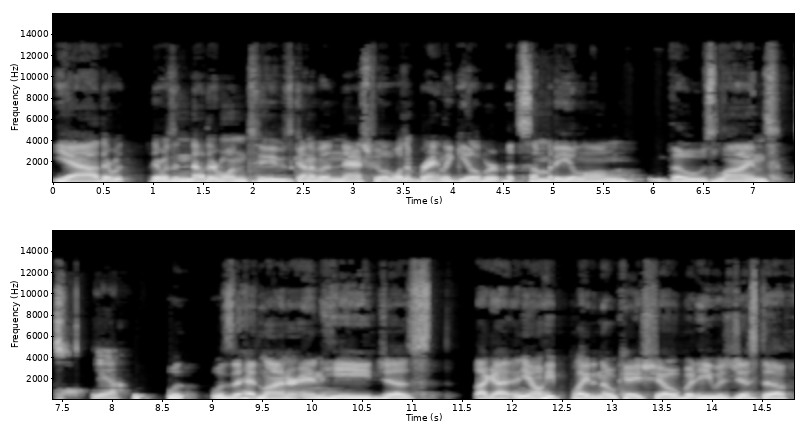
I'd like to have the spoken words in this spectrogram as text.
Yeah, there was there was another one too. It was kind of a Nashville. It wasn't Brantley Gilbert, but somebody along those lines Yeah. was was the headliner, and he just like I, you know he played an okay show, but he was just a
